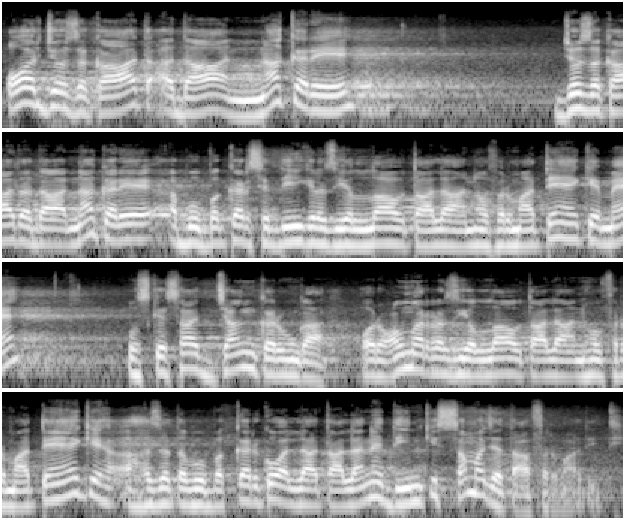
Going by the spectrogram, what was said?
اور جو زکوٰۃ ادا نہ کرے، جو زکوٰۃ ادا نہ کرے، ابو بکر صدیق رضی اللہ تعالیٰ عنہ فرماتے ہیں کہ میں اس کے ساتھ جنگ کروں گا۔ اور عمر رضی اللہ تعالیٰ عنہ فرماتے ہیں کہ حضرت ابو بکر کو اللہ تعالیٰ نے دین کی سمجھ عطا فرما دی تھی۔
